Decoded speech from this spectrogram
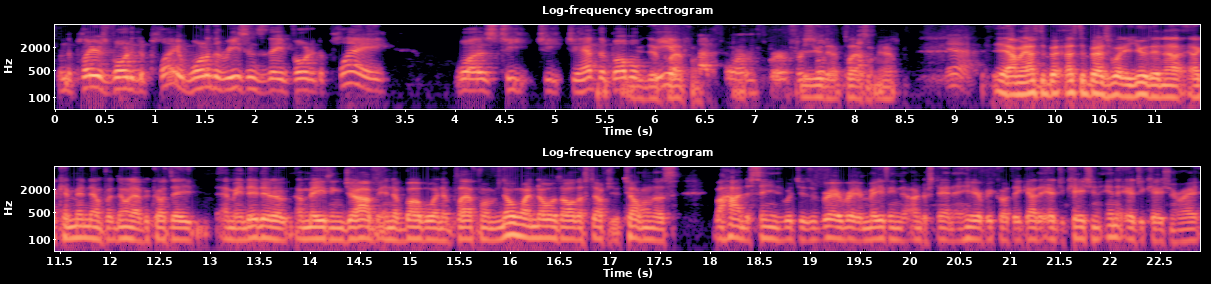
when the players voted to play, one of the reasons they voted to play was to to, to have the bubble be platform. a platform for for that platform. Yeah. Yeah. Yeah, I mean that's the be- that's the best way to use it, and I, I, commend them for doing that because they, I mean, they did an amazing job in the bubble and the platform. No one knows all the stuff you're telling us behind the scenes, which is very very amazing to understand and hear because they got an education in the education, right?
